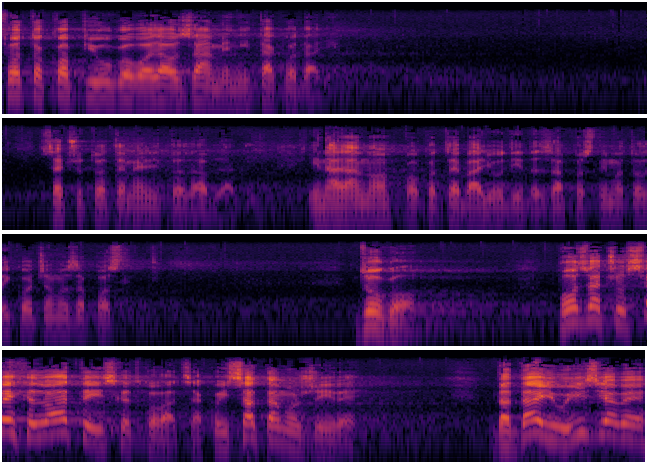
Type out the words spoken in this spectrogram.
Fotokopiju ugovora o zameni i tako dalje. Sve ću to temeljito da obradim. I naravno, koliko treba ljudi da zaposlimo, toliko ćemo zaposliti. Drugo, pozvaću sve Hrvate iz Hrtkovaca koji sad tamo žive da daju izjave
